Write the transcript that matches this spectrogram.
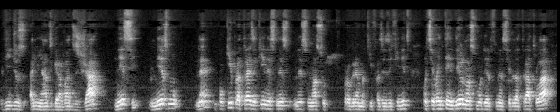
vídeos alinhados, gravados já nesse mesmo, né, um pouquinho para trás aqui, nesse, nesse, nesse nosso programa aqui, Fazendas Infinitas, onde você vai entender o nosso modelo financeiro da Trato lá,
